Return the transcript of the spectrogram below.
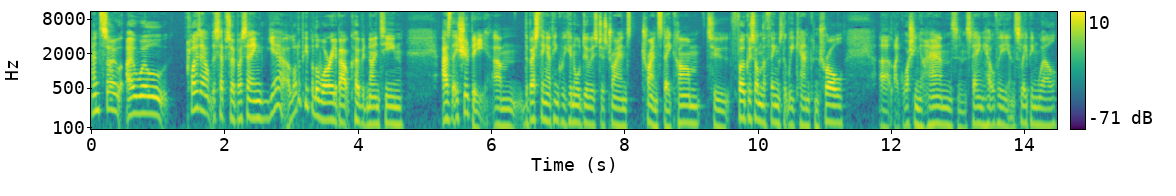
and so i will close out this episode by saying, yeah, a lot of people are worried about COVID nineteen, as they should be. Um, the best thing I think we can all do is just try and try and stay calm, to focus on the things that we can control, uh, like washing your hands and staying healthy and sleeping well.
